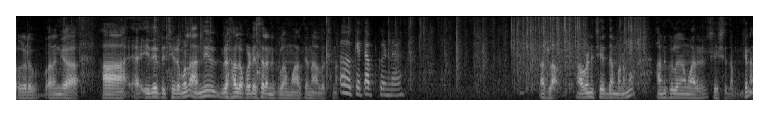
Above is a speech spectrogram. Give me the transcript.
ఒకటి పరంగా ఆ ఇదైతే చేయడం వల్ల అన్ని గ్రహాలు ఒకటేసారి అనుకూలంగా మారుతాయని ఆలోచన. ఓకే తప్పకుండా. అట్లా. అవన్నీ చేద్దాం మనము. అనుకూలంగా మారేటట్టు చేసేద్దాం. ఓకేనా?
